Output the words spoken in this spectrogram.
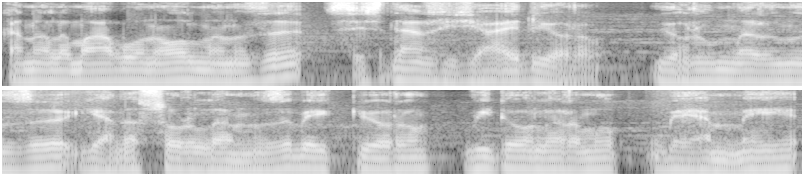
kanalıma abone olmanızı sizden rica ediyorum. Yorumlarınızı ya da sorularınızı bekliyorum. Videolarımı beğenmeyi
